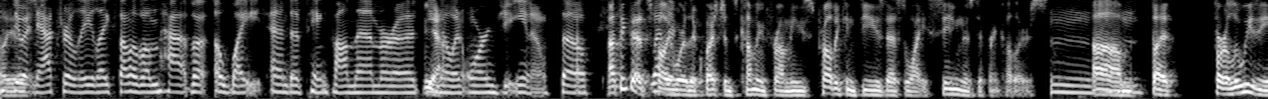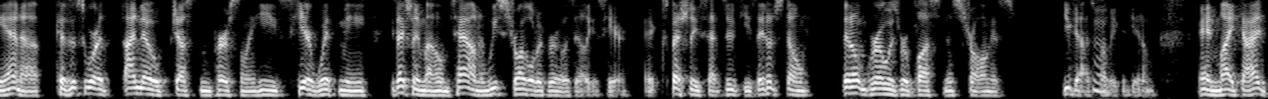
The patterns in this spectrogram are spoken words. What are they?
with just do it naturally. Like some of them have a, a white and a pink on them, or a you Yeah. know an orangey. You know, so I think that's probably where the question's coming from. He's probably confused as to why he's seeing those different colors. mm, Um, but for Louisiana, because this is where I know Justin personally, he's here with me. He's actually in my hometown, and we struggle to grow azaleas here, especially Satsukis. They don't just don't they don't grow as robust and as strong as you guys Hmm. probably could get them. And Mike, I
